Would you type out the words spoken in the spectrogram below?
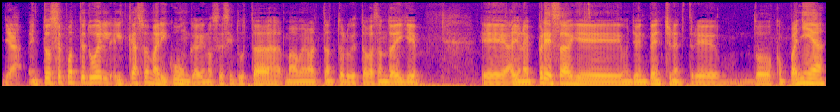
Ya, entonces ponte tú el, caso de Maricunga, que no sé si tú estás más o menos al tanto de lo que está pasando ahí, que eh, hay una empresa, que un joint venture entre dos compañías,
